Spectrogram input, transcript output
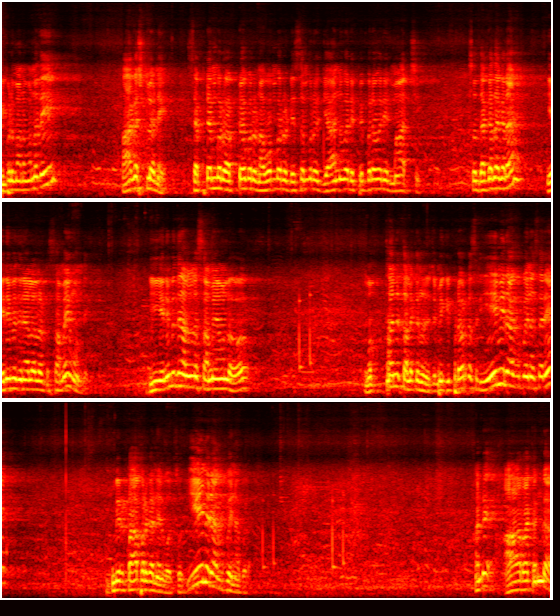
ఇప్పుడు మనం ఉన్నది ఆగస్టులోనే. సెప్టెంబర్ అక్టోబర్ నవంబరు డిసెంబరు జనవరి ఫిబ్రవరి మార్చి. సో దగ్గర దగ్గర ఎనిమిది నెలల సమయం ఉంది. ఈ ఎనిమిది నెలల సమయంలో మొత్తాన్ని తలకి నుంచి మీకు ఇప్పటివరకు అసలు ఏమీ రాకపోయినా సరే మీరు టాపర్గా నిలవచ్చు. ఏమి రాకపోయినా కూడా. అంటే ఆ రకంగా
